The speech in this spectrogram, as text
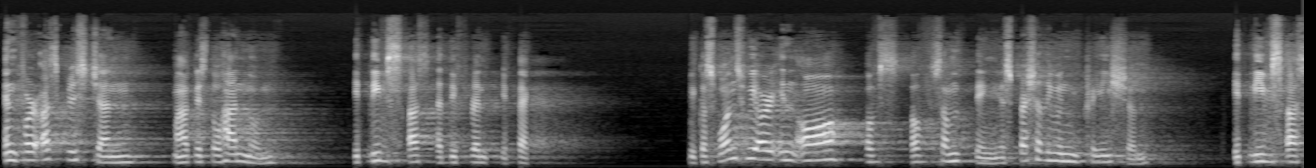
And for us Christian, mga Kristohanon, it leaves us a different effect. Because once we are in awe of, of something, especially when creation, it leaves us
